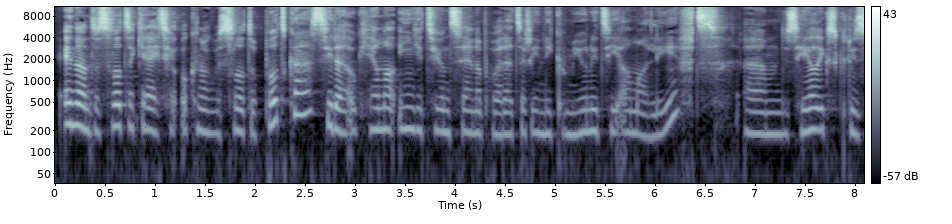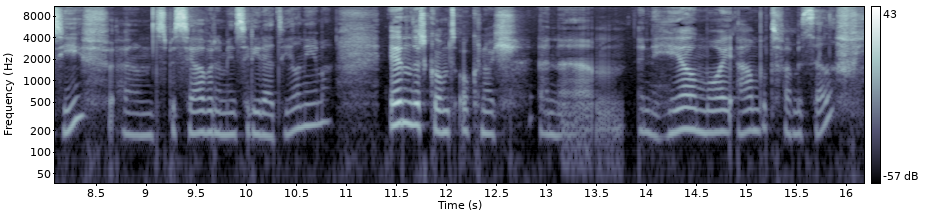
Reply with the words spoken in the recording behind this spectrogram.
En dan tenslotte krijg je ook nog besloten podcasts, die daar ook helemaal ingetuned zijn op wat er in die community allemaal leeft. Um, dus heel exclusief, um, speciaal voor de mensen die daar deelnemen. En er komt ook nog een, um, een heel mooi aanbod van mezelf.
